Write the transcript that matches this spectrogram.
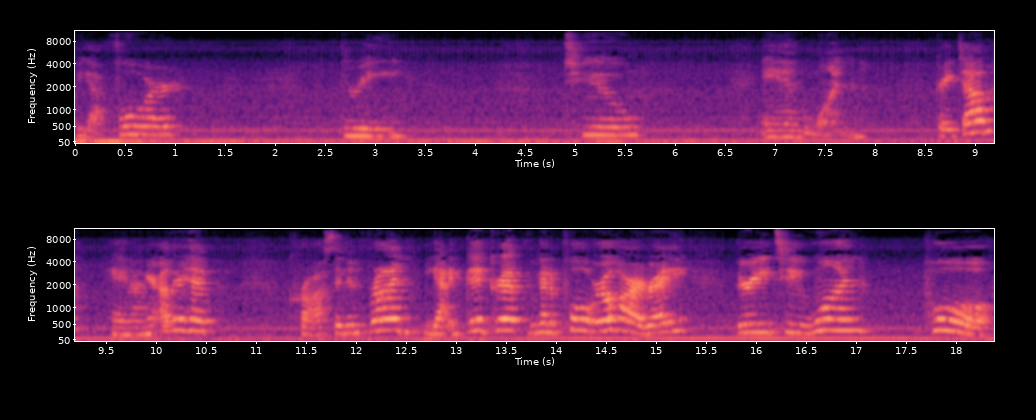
We got four, three, two, and one. Great job. Hand on your other hip. Cross it in front. You got a good grip. We're gonna pull real hard. Ready? Three, two, one. Pull.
